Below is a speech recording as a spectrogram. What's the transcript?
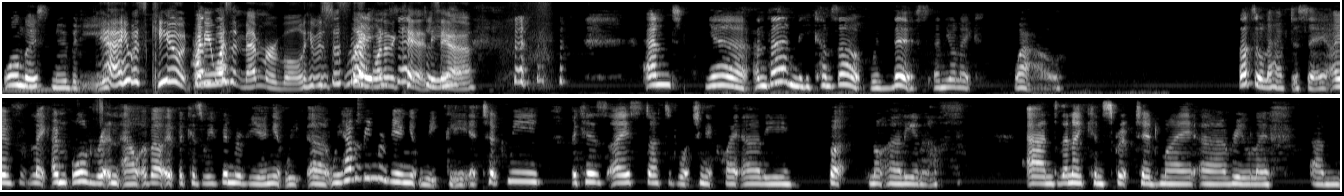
almost nobody. Yeah, he was cute, but and he then, wasn't memorable. He was just like right, one of the kids. Yeah. and yeah, and then he comes out with this, and you're like, wow. That's all I have to say. I've like I'm all written out about it because we've been reviewing it. We uh, we haven't been reviewing it weekly. It took me because I started watching it quite early, but not early enough. And then I conscripted my uh, real life um,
